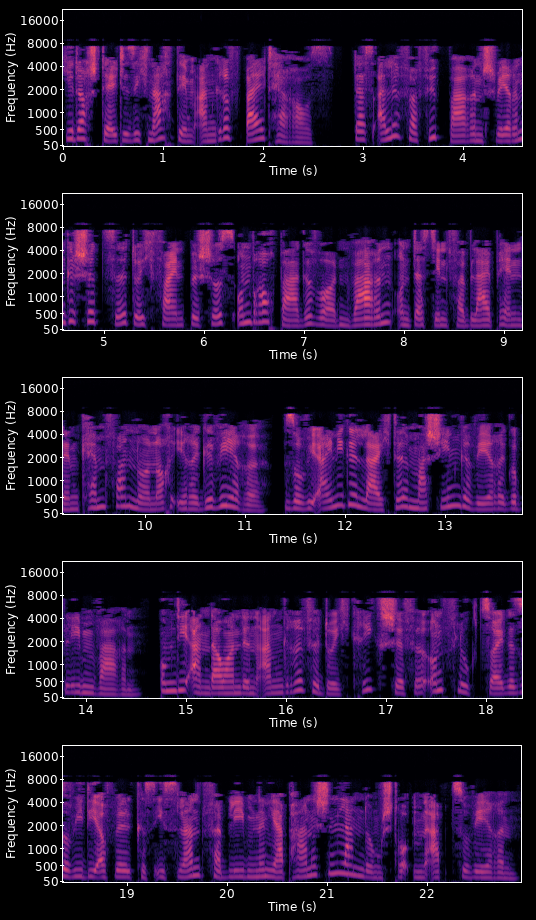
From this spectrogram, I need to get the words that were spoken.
Jedoch stellte sich nach dem Angriff bald heraus dass alle verfügbaren schweren Geschütze durch Feindbeschuss unbrauchbar geworden waren und dass den verbleibenden Kämpfern nur noch ihre Gewehre sowie einige leichte Maschinengewehre geblieben waren, um die andauernden Angriffe durch Kriegsschiffe und Flugzeuge sowie die auf Wilkes Island verbliebenen japanischen Landungstruppen abzuwehren.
